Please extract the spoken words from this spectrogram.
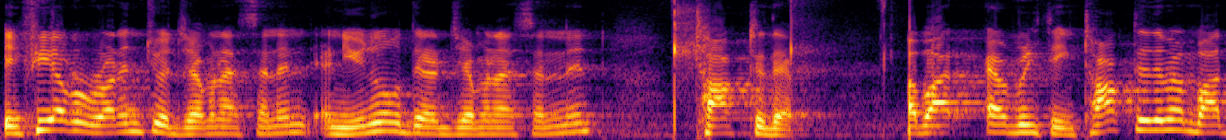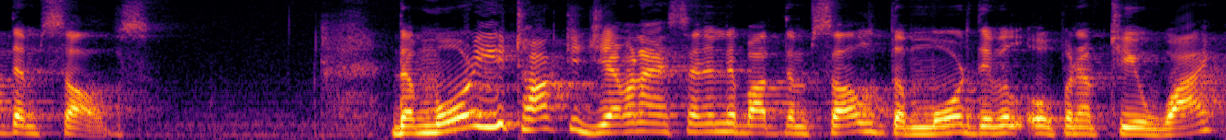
If you ever run into a Gemini ascendant and you know they're Gemini ascendant, talk to them about everything. Talk to them about themselves. The more you talk to Gemini ascendant about themselves, the more they will open up to you. Why?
